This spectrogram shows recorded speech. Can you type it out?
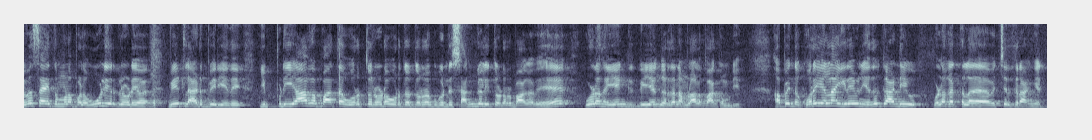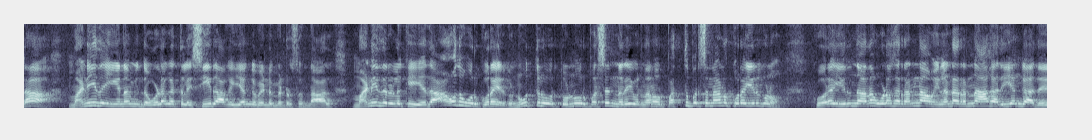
விவசாயத்து மூலம் பல ஊழியர்களுடைய வீட்டில் அடுப்பேறியது. இப்படியாக பார்த்தா ஒருத்தரோட ஒருத்தர் தொடர்பு கொண்டு சங்கிலி தொடர்பாகவே உலகம் இயங்கு இயங்குறத நம்மளால் பார்க்க முடியுது அப்போ இந்த குறையெல்லாம் இறைவன் எதுக்காண்டி உலகத்தில் வச்சிருக்கிறாங்க கேட்டால் மனித இனம் இந்த உலகத்தில் சீராக இயங்க வேண்டும் என்று சொன்னால் மனிதர்களுக்கு ஏதாவது ஒரு குறை இருக்கும் நூற்றில் ஒரு தொண்ணூறு பர்சன்ட் நிறைவு இருந்தாலும் ஒரு பத்து பர்சன்டான குறை இருக்கணும். குறை இருந்தால் தான் உலகம் ரன் ஆகும். இல்லைன்னா ரன் ஆகாது இயங்காது.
